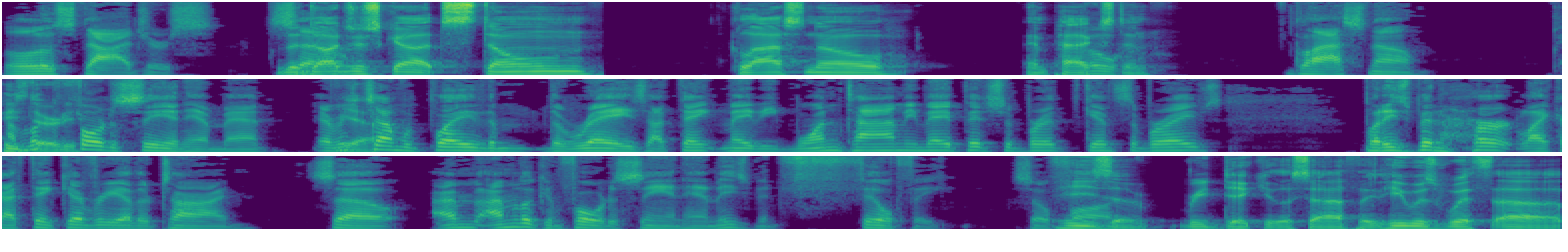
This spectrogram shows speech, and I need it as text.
Los Dodgers. The So, Dodgers got Stone, Glasnow, and Paxton. Glasnow. He's I'm looking dirty. forward to seeing him, man. Every Yeah. time we play the the Rays, I think maybe one time he may have pitched the Bra- against the Braves, but he's been hurt like I think every other time. So I'm I'm looking forward to seeing him. He's been filthy so far. He's a ridiculous athlete. He was with uh,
